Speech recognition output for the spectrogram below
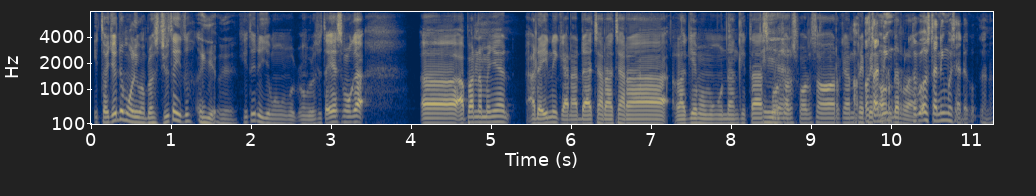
itu aja udah mau 15 juta itu. Oh, iya bener. Itu dia mau 15 juta. Ya semoga eh apa namanya ada ini kan ada acara-acara lagi yang mau mengundang kita Iya. sponsor-sponsor kan repeat Outstanding- order lah. Tapi outstanding masih ada kok sana.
